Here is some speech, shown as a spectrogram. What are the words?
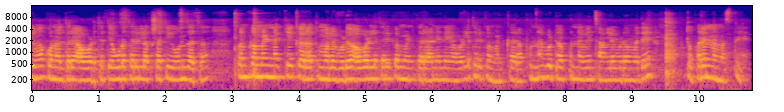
किंवा कोणाला तरी आवडतात एवढं तरी लक्षात येऊन जातं. पण कमेंट नक्की करा. तुम्हाला व्हिडिओ आवडला तरी कमेंट करा आणि नाही आवडलं तरी कमेंट करा. पुन्हा भेटू आपण नवीन चांगल्या व्हिडिओमध्ये तोपर्यंत नमस्ते.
